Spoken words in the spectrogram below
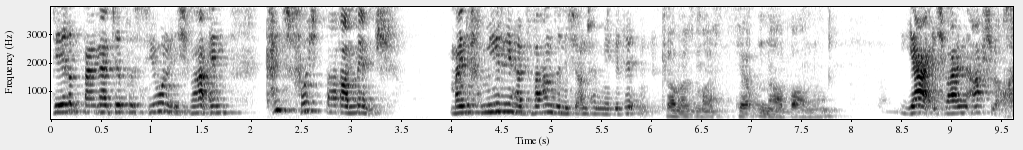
während meiner Depression, ich war ein ganz furchtbarer Mensch. Meine Familie hat wahnsinnig unter mir gelitten. Klar, man ist meistens sehr unnahbar, ne? Ja, ich war ein Arschloch.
